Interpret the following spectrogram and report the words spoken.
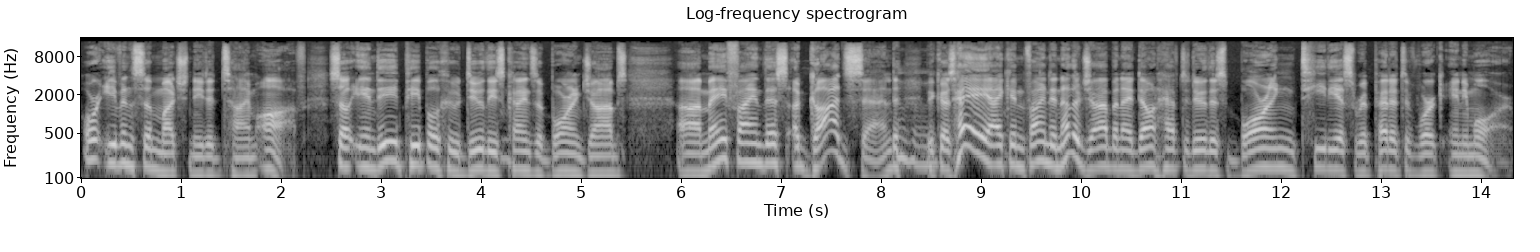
or even some much needed time off. So, indeed, people who do these kinds of boring jobs uh, may find this a godsend mm -hmm. because, hey, I can find another job and I don't have to do this boring, tedious, repetitive work anymore.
